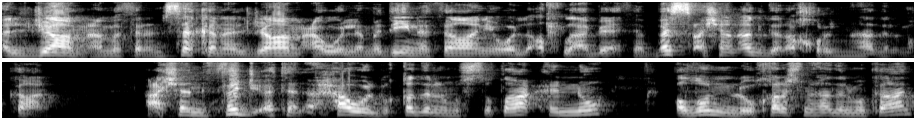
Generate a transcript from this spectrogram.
الجامعة مثلا سكن الجامعة ولا مدينة ثانية ولا أطلع بعثه بس عشان أقدر أخرج من هذا المكان. عشان فجأة أحاول بقدر المستطاع إنه أظن لو خرجت من هذا المكان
